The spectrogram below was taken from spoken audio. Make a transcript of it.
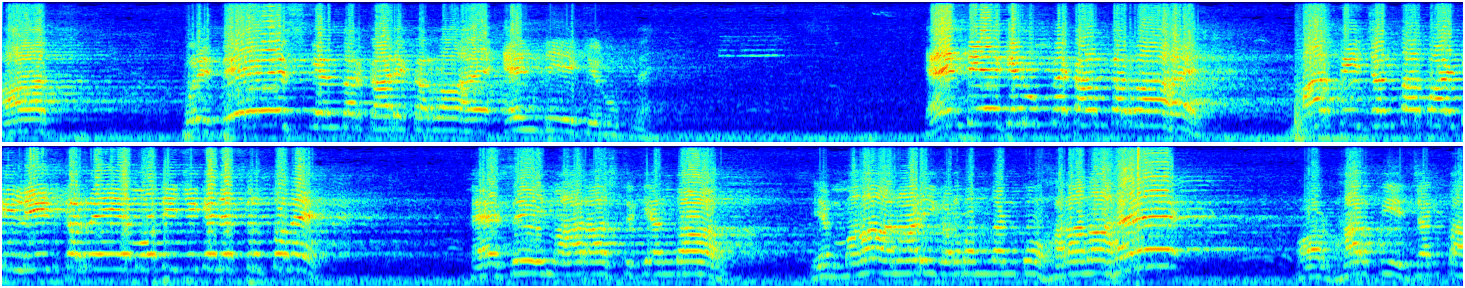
आज पूरे देश के अंदर कार्य कर रहा है एनडीए के रूप में। एनडीए के रूप में काम कर रहा है। भारतीय जनता पार्टी लीड कर रही है मोदी जी के नेतृत्व में। ऐसे ही महाराष्ट्र के अंदर ये महाअनाड़ी गठबंधन को हराना है और भारतीय जनता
